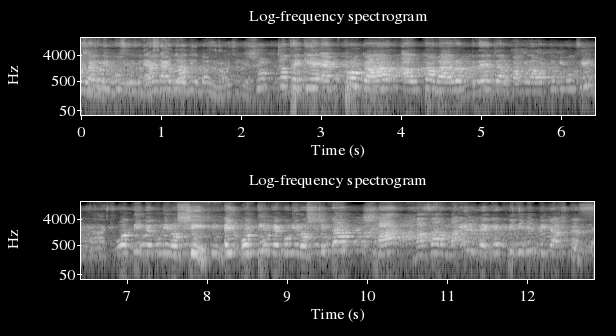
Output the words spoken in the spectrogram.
আশা করি। সূর্য থেকে এক প্রকার আলট্রা ভায়োলেট রে যার বাংলা অর্থ কি বলছি? অতি বেগুনি রশ্মি। এই অতি বেগুনি রশ্মিটা ষাট হাজার মাইল বেগে পৃথিবীর দিকে আসতেছে।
